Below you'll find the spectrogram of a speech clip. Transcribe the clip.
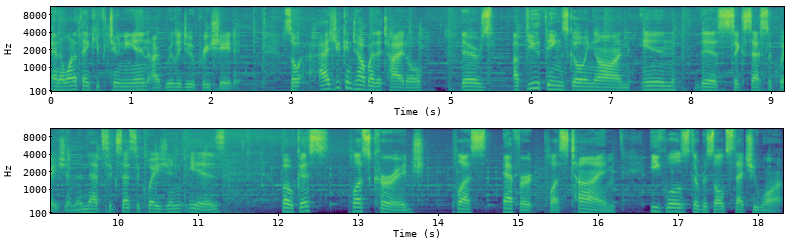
and I want to thank you for tuning in. I really do appreciate it. So, as you can tell by the title, there's a few things going on in this success equation, and that success equation is focus plus courage plus effort plus time equals the results that you want.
